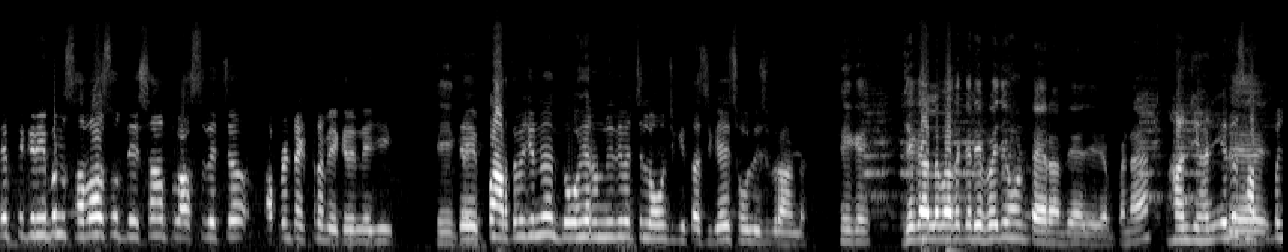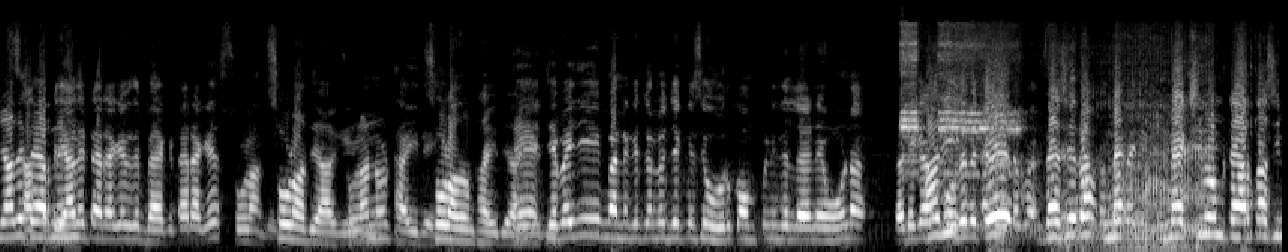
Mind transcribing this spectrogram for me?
ਤੇ ਤਕਰੀਬਨ 125 ਦੇਸ਼ਾਂ ਪਲੱਸ ਵਿੱਚ ਆਪਣੇ ਟਰੈਕਟਰ ਵਿਕ ਰਹੇ ਨੇ ਜੀ। ਤੇ ਭਾਰਤ ਵਿੱਚ ਇਹਨਾਂ ਨੇ 2019 ਦੇ ਵਿੱਚ ਲਾਂਚ ਕੀਤਾ ਸੀਗਾ ਇਹ ਸੋਲਿਸ ਬ੍ਰਾਂਡ ਠੀਕ ਹੈ ਜੀ। ਗੱਲਬਾਤ ਕਰੀਏ ਬਾਈ ਜੀ ਹੁਣ ਟਾਇਰਾਂ ਤੇ ਆ ਜਾਏਗਾ ਆਪਣਾ। ਹਾਂਜੀ ਹਾਂਜੀ। ਇਹਦੇ 750 ਦੇ ਟਾਇਰ ਨੇ 50 ਦੇ ਟਾਇਰ ਹੈਗੇ ਤੇ ਬੈਕ ਟਾਇਰ ਹੈਗੇ 16 ਦੇ। 16 ਦੇ ਆ ਗਏ 16 ਨੂੰ 28 ਦੇ। 16 ਤੋਂ 28 ਦੇ ਆ ਗਏ ਜੇ। ਬਾਈ ਜੀ ਮੰਨ ਕੇ ਚੱਲੋ ਜੇ ਕਿਸੇ ਹੋਰ ਕੰਪਨੀ ਦੇ ਲੈਣੇ ਹੋਣ ਤੁਹਾਡੇ ਕੋਲ ਉਹਦੇ ਵਿੱਚ ਵੈਸੇ ਤਾਂ ਮੈਕਸਿਮਮ ਟਾਇਰ ਤਾਂ ਅਸੀਂ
